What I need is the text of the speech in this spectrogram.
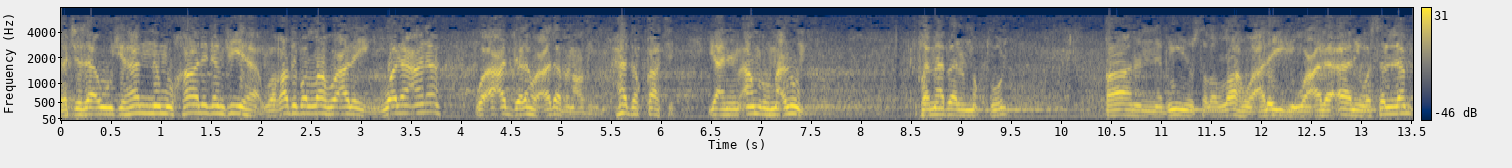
فجزاؤه جهنم خالدا فيها وغضب الله عليه ولعنه وأعد له عذابا عظيما. هذا القاتل يعني أمره معلوم. فما بال المقتول؟ قال النبي صلى الله عليه وعلى آله وسلم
